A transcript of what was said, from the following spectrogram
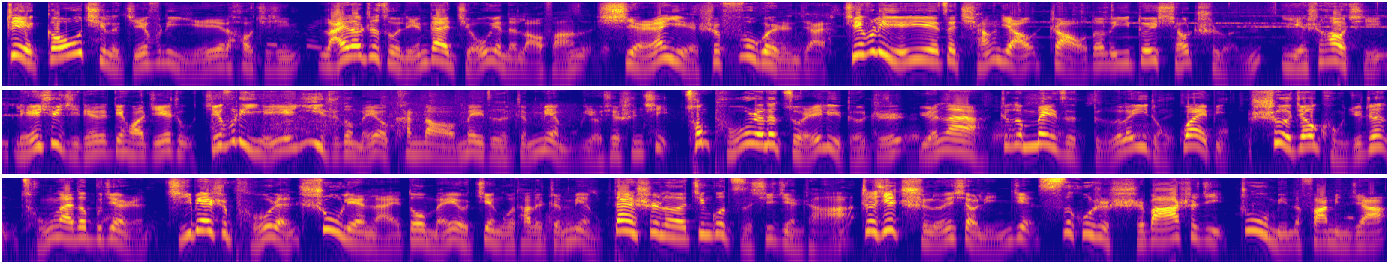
这也勾起了杰弗里爷爷的好奇心。来到这所年代久远的老房子，显然也是富贵人家呀。杰弗里爷爷在墙角找到了一堆小齿轮，也是好奇。连续几天的电话接触，杰弗里爷爷一直都没有看到妹子的真面目，有些生气。从仆人的嘴里得知，原来啊，这个妹子得了一种怪病——社交恐惧症，从来来都不见人，即便是仆人，数年来都没有见过他的真面目。但是呢，经过仔细检查，这些齿轮小零件似乎是十八世纪著名的发明家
